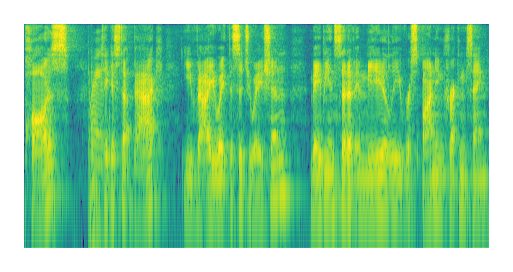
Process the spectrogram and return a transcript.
pause, Right. take a step back, evaluate the situation. Maybe instead of immediately responding, correcting, saying,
